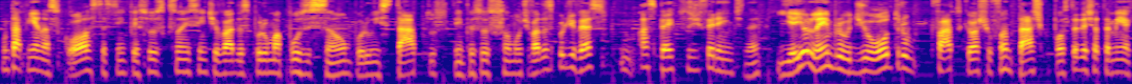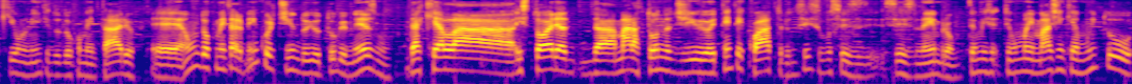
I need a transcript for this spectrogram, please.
um tapinha nas costas, tem pessoas que são incentivadas por uma posição, por um status, tem pessoas que são motivadas por diversos aspectos diferentes, né? E aí eu lembro de outro fato que eu acho fantástico, posso até deixar também aqui um link do documentário, é um documentário bem curtinho do YouTube mesmo, daquela história da maratona de 84, não sei se vocês, vocês lembram, tem uma, tem uma imagem que é muito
